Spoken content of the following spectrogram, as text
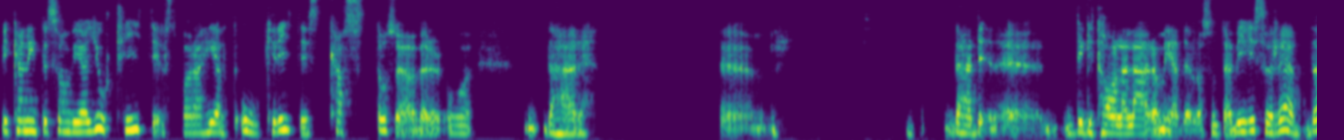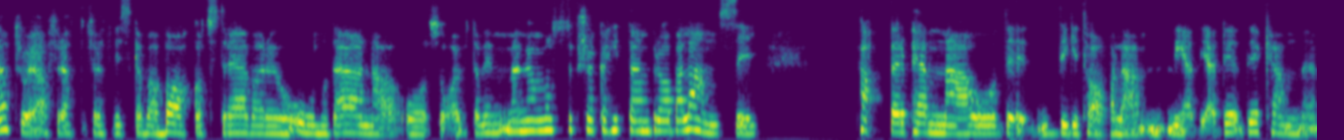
vi kan inte som vi har gjort hittills bara helt okritiskt kasta oss över och det här eh, det här eh, digitala läromedel och sånt där. Vi är så rädda tror jag för att, för att vi ska vara bakåtsträvare och omoderna och så. Utan vi, men vi måste försöka hitta en bra balans i, papper, penna och digitala medier. Det, det kan... Eh,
